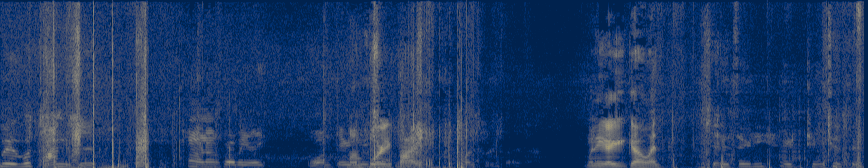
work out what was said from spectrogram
Wait, what time is it? I don't know, probably like 1.30 145. 1.45. When are you going? 2.30 or 2? 2.30,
